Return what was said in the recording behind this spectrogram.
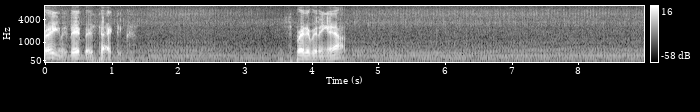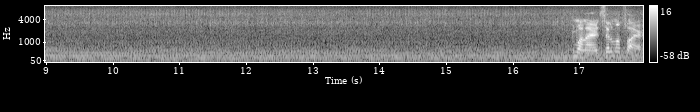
Intriguingly, their best tactics. Spread everything out. Come on, Iron, set him on fire.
